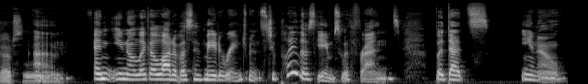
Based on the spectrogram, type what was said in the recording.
Absolutely. Um, and, you know, like a lot of us have made arrangements to play those games with friends, but that's, you know,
